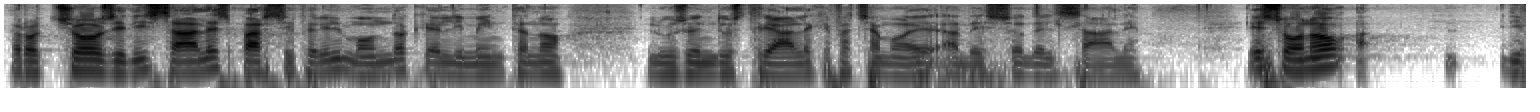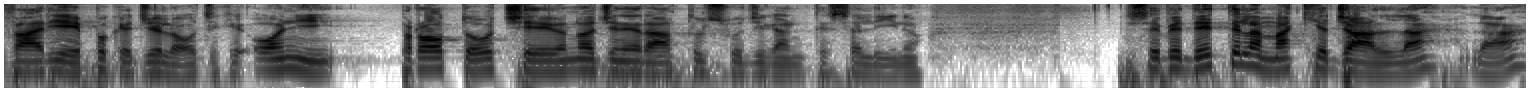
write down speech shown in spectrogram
rocciosi di sale sparsi per il mondo che alimentano l'uso industriale che facciamo adesso del sale. E sono di varie epoche geologiche. Ogni proto-oceano ha generato il suo gigante salino. Se vedete la macchia gialla, là,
